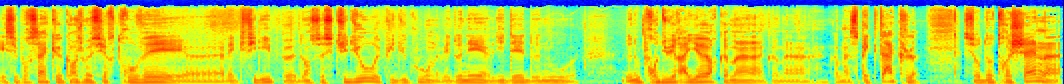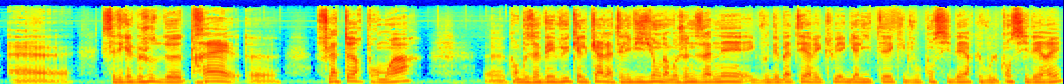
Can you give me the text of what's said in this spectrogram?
Et c'est pour ça que quand je me suis retrouvé euh, avec Philippe dans ce studio, et puis du coup on avait donné l'idée de nous de nous produire ailleurs comme un comme un comme un spectacle sur d'autres chaînes, euh, c'était quelque chose de très euh, flatteur pour moi. Euh, Quand vous avez vu quelqu'un à la télévision dans vos jeunes années et que vous débattez avec lui égalité, qu'il vous considère, que vous le considérez,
